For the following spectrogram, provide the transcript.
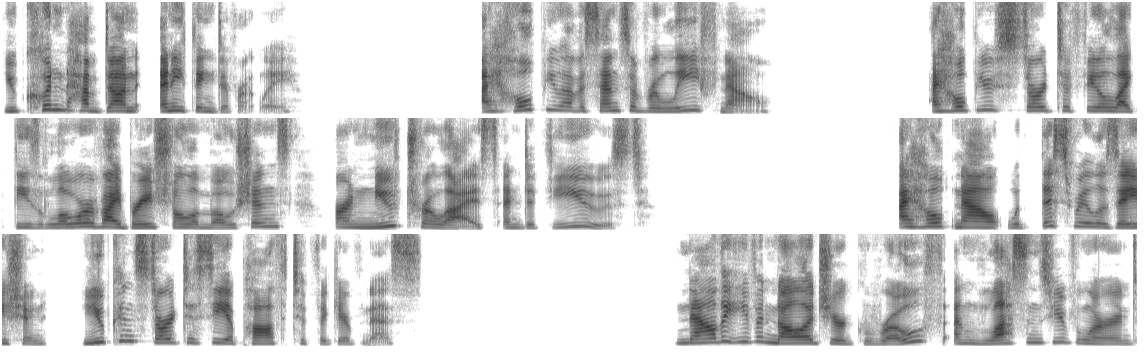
you couldn't have done anything differently. I hope you have a sense of relief now. I hope you start to feel like these lower vibrational emotions are neutralized and diffused. I hope now, with this realization, you can start to see a path to forgiveness. Now that you've acknowledged your growth and lessons you've learned,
